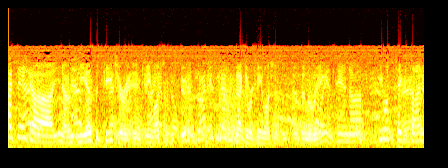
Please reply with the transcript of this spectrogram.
I think, uh, you know, he, he is the teacher and Kenny Lush is the student, so I think he knows exactly where Kenny Lush is, in- is in the ring. And, and uh, if he wants to take the time to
